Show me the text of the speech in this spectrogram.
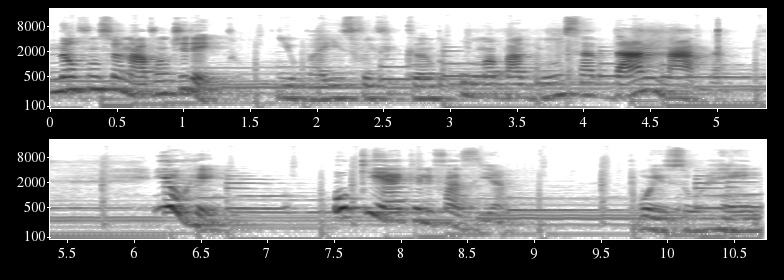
não funcionavam direito e o país foi ficando uma bagunça danada. E o rei? O que é que ele fazia? Pois o rei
